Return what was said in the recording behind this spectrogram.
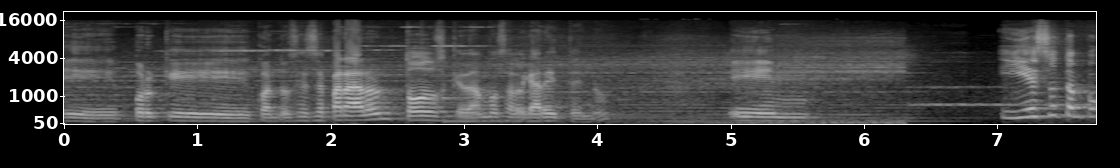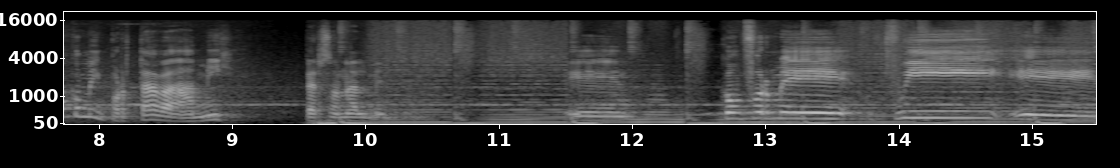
Eh, porque cuando se separaron todos quedamos al garete, ¿no? Em, y eso tampoco me importaba a mí, personalmente. Eh, conforme fui eh,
